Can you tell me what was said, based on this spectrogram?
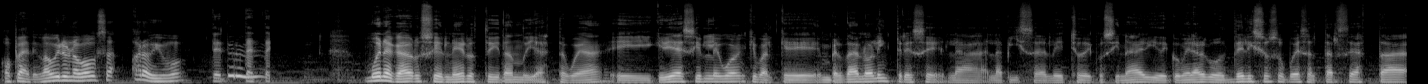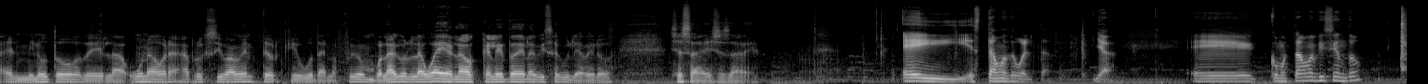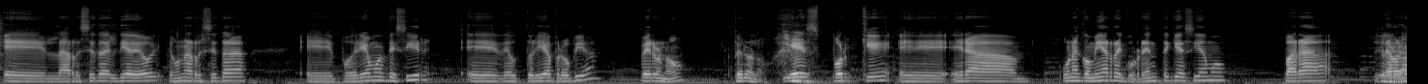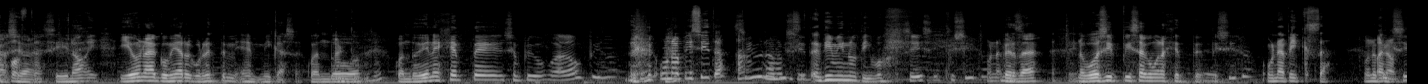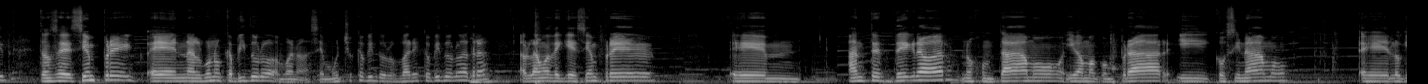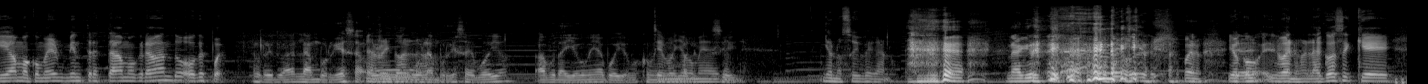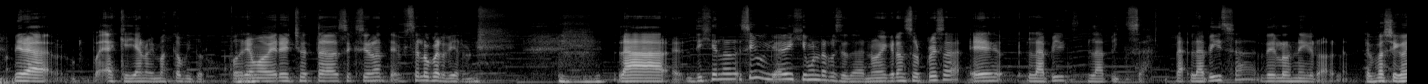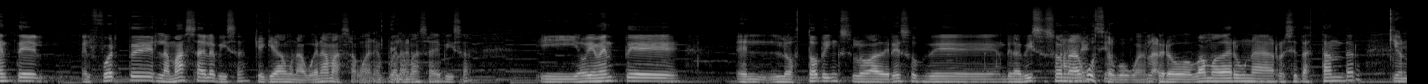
O espérate, vamos a ir a una pausa ahora mismo. Te- te- te- Buena cabros, soy el negro, estoy editando ya esta weá. Y quería decirle, weón, que para el que en verdad no le interese la, la pizza, el hecho de cocinar y de comer algo delicioso, puede saltarse hasta el minuto de la una hora aproximadamente, porque puta, nos fuimos en volar con la weá y hablamos caleta de la pizza culia, pero ya sabes, ya sabes. Ey, estamos de vuelta. Ya. Eh, como estábamos diciendo, eh, la receta del día de hoy es una receta, eh, podríamos decir, eh, de autoría propia, pero no. Pero no. Y es porque eh, era una comida recurrente que hacíamos para grabar los podcasts. Sí, no, y, y es una comida recurrente en, mi- en mi casa. Cuando, Entonces, cuando viene gente, siempre digo, hagamos pizza. ¿Una pisita? Sí, una pisita. En diminutivo. Sí, sí, pisita. Una ¿Verdad? sí. No puedo decir pizza como la gente. ¿Pisita? Una pizza. ¿Una Bueno, pixita? Entonces siempre en algunos capítulos, bueno, hace muchos capítulos, varios capítulos atrás, hablamos de que siempre eh, antes de grabar nos juntábamos, íbamos a comprar y cocinábamos eh, lo que íbamos a comer mientras estábamos grabando o después. El ritual, la hamburguesa. El o ritual, la ah. hamburguesa de pollo. Ah, puta, yo comía pollo. Vos comías Sí, pues yo comía de Sí. carne. Yo no soy vegano. Bueno, yo Ya. como- bueno, la cosa es que, mira, es que ya no hay más capítulos. Podríamos haber hecho esta sección antes, se lo perdieron. La, dije la, sí, ya dijimos la receta. No es gran sorpresa, es la, la pizza. La, la pizza de los negros hablan. Es básicamente el, el fuerte es la masa de la pizza, que queda una buena masa, bueno, es buena Claro. masa de pizza. Y obviamente el- los toppings, los aderezos de, de la pizza son A a, gusto, pues, claro. pero vamos a dar una receta estándar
